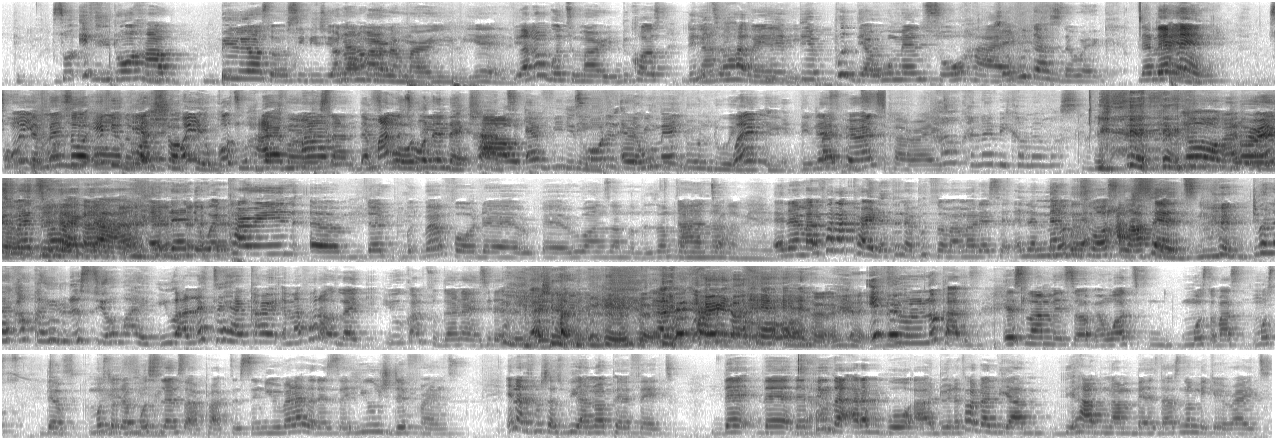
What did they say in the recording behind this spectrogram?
So if you don't have billions of CDs, you're not not gonna married. marry you, yeah. You're not going to marry because they need They're to have they, they put their women so high. So who does the work? the men. So when The go men to do all if you the go work. shopping, when you go to The Hajj, for man the man is holding holding the the child, child, everything. he's holding The everything. women don't do when anything. They my parents right? How can I become a Muslim? No, My parents Gloria, went like that. and then they were carrying um the went for the uh, Ruwan Zamzam, the Zamzam Ah, water. Zamzam, yeah. And then my father carried the thing and put it on my mother's head and the men were upset. they were like, how can you do this to your wife? You are letting her carry and my father was like, you come to Ghana and see thing that like, carried on her head. If you look at Islam itself and what most of us most the most of the Muslims are practicing, you realize that there's a huge difference. In as much as we are not perfect, the the, the thing that other people are doing, the fact that they are they have numbers does not make it right.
